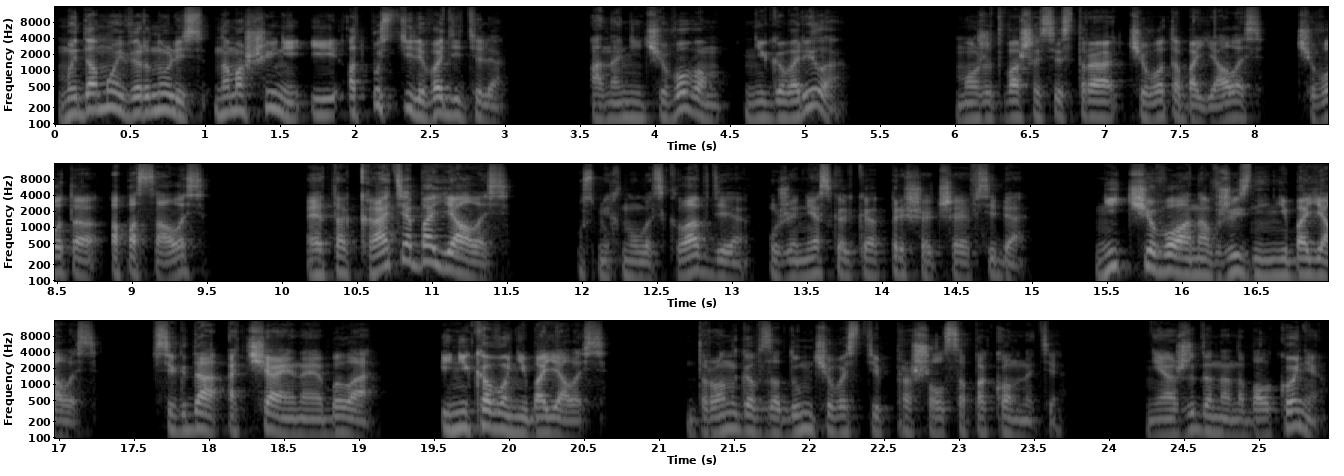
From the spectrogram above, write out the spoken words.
Мы домой вернулись на машине и отпустили водителя». «Она ничего вам не говорила? Может, ваша сестра чего-то боялась, чего-то опасалась?» «Это Катя боялась?» – усмехнулась Клавдия, уже несколько пришедшая в себя. «Ничего она в жизни не боялась. Всегда отчаянная была. И никого не боялась». Дронго в задумчивости прошелся по комнате. Неожиданно на балконе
